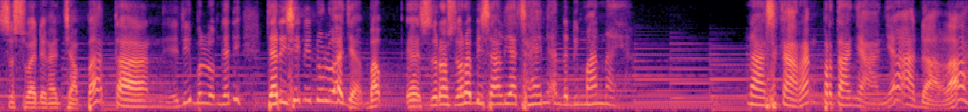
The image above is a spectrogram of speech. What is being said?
sesuai dengan jabatan. Jadi belum. Jadi dari sini dulu aja. Ya, saudara-saudara bisa lihat saya ini ada di mana ya. Nah sekarang pertanyaannya adalah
